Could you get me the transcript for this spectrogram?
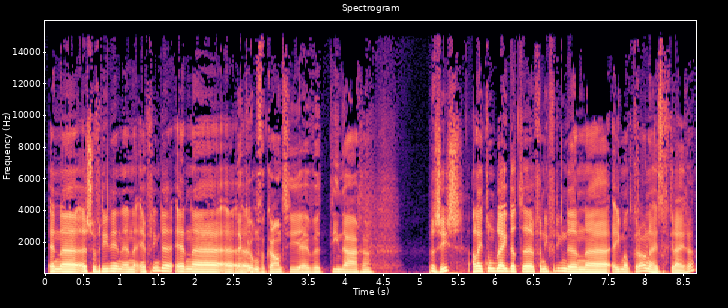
En eh, zijn vriendin en, en vrienden. En, eh, eh, Lekker op eh, vakantie, even tien dagen. Precies. Alleen toen bleek dat eh, van die vrienden eh, iemand corona heeft gekregen.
